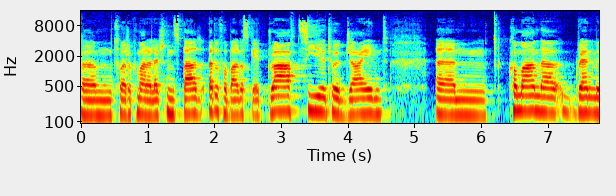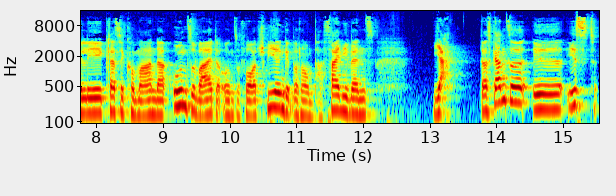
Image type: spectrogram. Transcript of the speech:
ähm, zum Beispiel Commander Legends, Battle for Baldur's Gate Draft, Seal to a Giant, ähm, Commander, Grand Melee, Classic Commander und so weiter und so fort spielen. Gibt auch noch ein paar Side-Events. Ja, das Ganze äh, ist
